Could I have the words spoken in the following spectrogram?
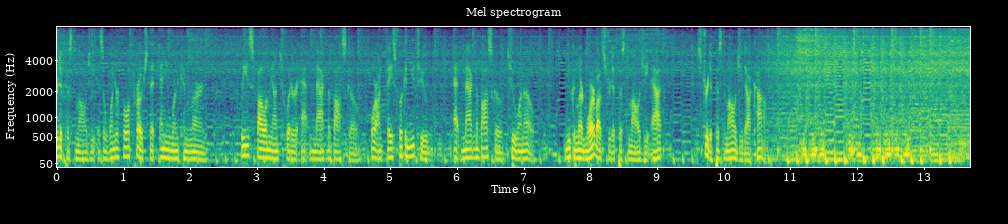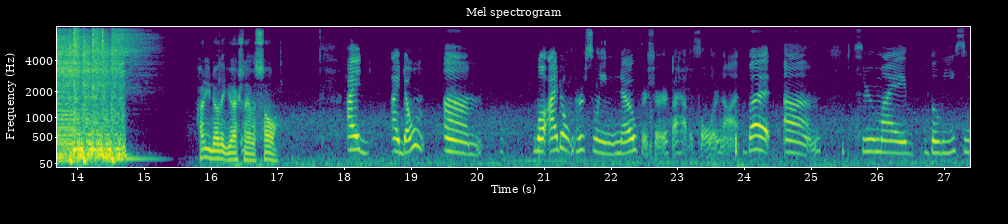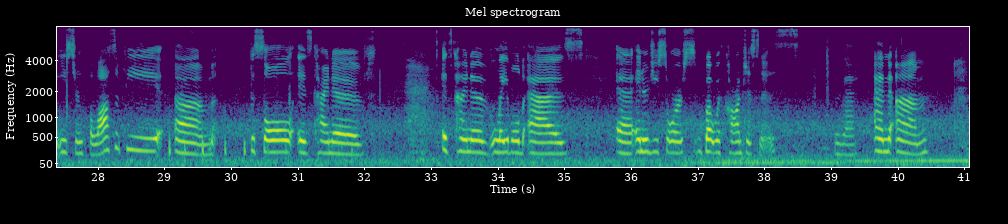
Street epistemology is a wonderful approach that anyone can learn. Please follow me on Twitter at MagnaBosco or on Facebook and YouTube at MagnaBosco210. You can learn more about street epistemology at streetepistemology.com. How do you know that you actually have a soul? I I don't um well I don't personally know for sure if I have a soul or not, but um through my beliefs in Eastern philosophy, um the soul is kind of it's kind of labeled as an energy source but with consciousness. Okay. And um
